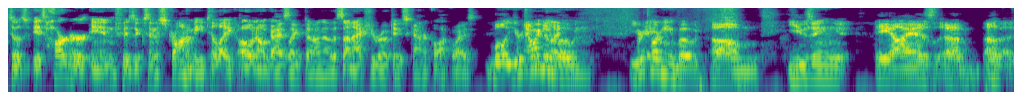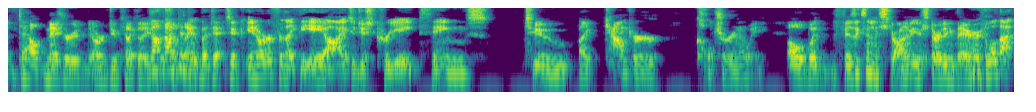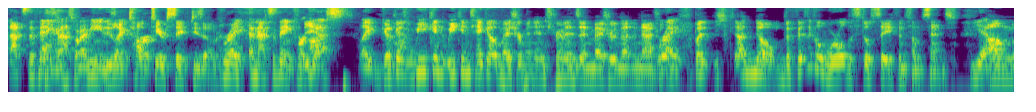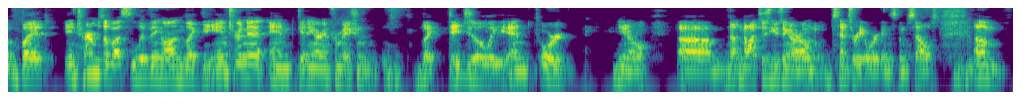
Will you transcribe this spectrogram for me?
So it's, it's harder in physics and astronomy to like, oh no, guys, like, no, no, the sun actually rotates counterclockwise. Well, you're And talking like, about hmm, You're Right. talking about um, using AI as um, uh, to help measure or do calculations No, or not to do, but to, to, in order for like the AI to just create things to like counter culture in a way. oh, but physics and astronomy, you're starting there. Well, that that's the thing, and that's what I mean. He's is, like top for- tier safety zone. right? And that's the thing for Yeah. us, like Because we can we can take out measurement instruments and measure that the natural Right. But uh, no, the physical world is still safe in some sense. yeah, Um, but in terms of us living on like the internet and getting our information like digitally and or you know um, not not just using our own sensory organs themselves. Mhm. Um,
